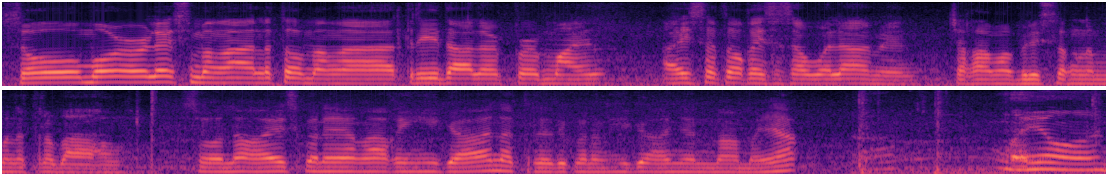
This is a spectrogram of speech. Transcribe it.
So more or less mga ano to, mga $3 per mile. Ayos na to kaysa sa wala, men. Tsaka mabilis lang naman na trabaho. So naayos ko na yung aking higaan at ready ko ng higaan yan mamaya. Ngayon,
